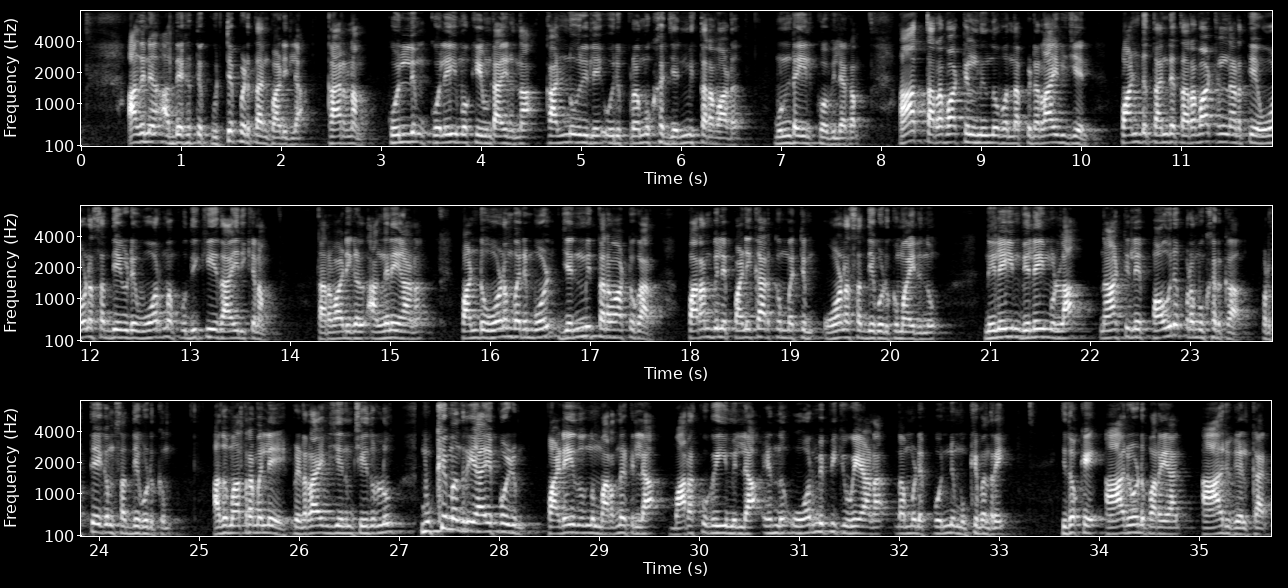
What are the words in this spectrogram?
അതിന് അദ്ദേഹത്തെ കുറ്റപ്പെടുത്താൻ പാടില്ല. കാരണം കൊല്ലും കൊലയുമൊക്കെ ഉണ്ടായിരുന്ന കണ്ണൂരിലെ ഒരു പ്രമുഖ ജന്മിത്തറവാട് മുണ്ടയിൽ കോവിലകം. ആ തറവാട്ടിൽ നിന്ന് വന്ന പിണറായി വിജയൻ പണ്ട് തന്റെ തറവാട്ടിൽ നടത്തിയ ഓണസദ്യയുടെ ഓർമ്മ പുതുക്കിയതായിരിക്കണം തറവാടികൾ അങ്ങനെയാണ്. പണ്ട് ഓണം വരുമ്പോൾ ജന്മി തറവാട്ടുകാർ പറമ്പിലെ പണിക്കാർക്കും മറ്റും ഓണസദ്യ കൊടുക്കുമായിരുന്നു. നിലയും വിലയുമുള്ള നാട്ടിലെ പൗരപ്രമുഖർക്ക് പ്രത്യേകം സദ്യ കൊടുക്കും. അതുമാത്രമല്ലേ പിണറായി വിജയനും ചെയ്തുള്ളൂ. മുഖ്യമന്ത്രിയായപ്പോഴും പഴയതൊന്നും മറന്നിട്ടില്ല മറക്കുകയുമില്ല എന്ന് ഓർമ്മിപ്പിക്കുകയാണ് നമ്മുടെ പൊന്നു മുഖ്യമന്ത്രി. ഇതൊക്കെ ആരോട് പറയാൻ ആരു കേൾക്കാൻ?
